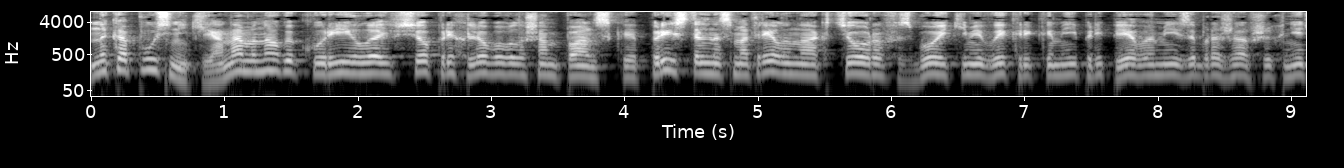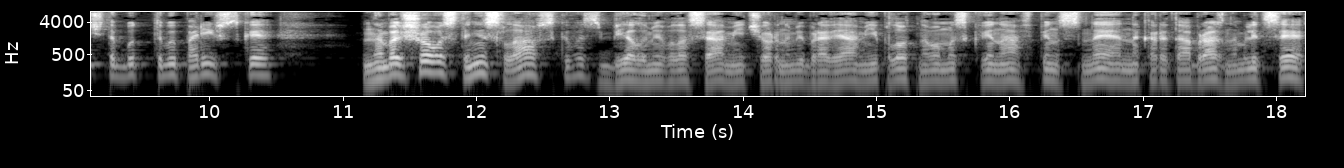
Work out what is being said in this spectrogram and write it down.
На капустнике она много курила и все прихлебывала шампанское, пристально смотрела на актеров с бойкими выкриками и припевами, изображавших нечто будто бы парижское, на большого Станиславского с белыми волосами и черными бровями и плотного москвина в пенсне на коротообразном лице,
